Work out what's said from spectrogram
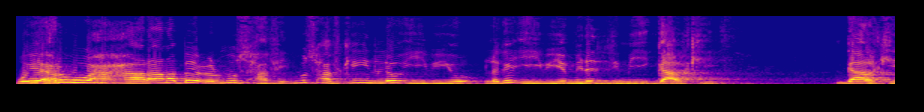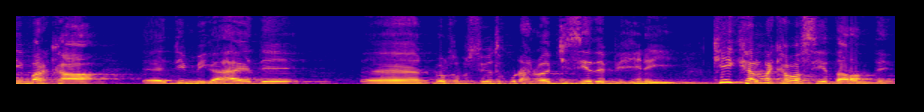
wayaxrumu waxaa xaaraana baycu lmusxafi musxafkii in loo iibiyo laga iibiyo min adimiyi gaalkii gaalkii markaa dimiga ahaa dee dhulka muslimiinta ku dhex noolaa jizyada bixinayey kii kalena kaba sii daran dee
